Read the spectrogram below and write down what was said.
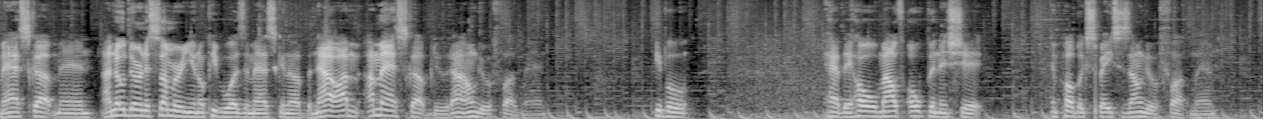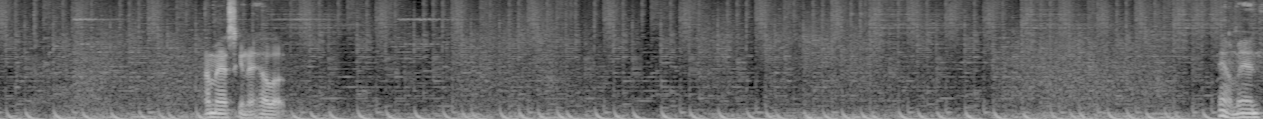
mask up, man. I know during the summer, you know, people wasn't masking up, but now I'm I mask up, dude. I don't give a fuck, man. People have their whole mouth open and shit in public spaces. I don't give a fuck, man. I'm asking the hell up. Damn, man.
